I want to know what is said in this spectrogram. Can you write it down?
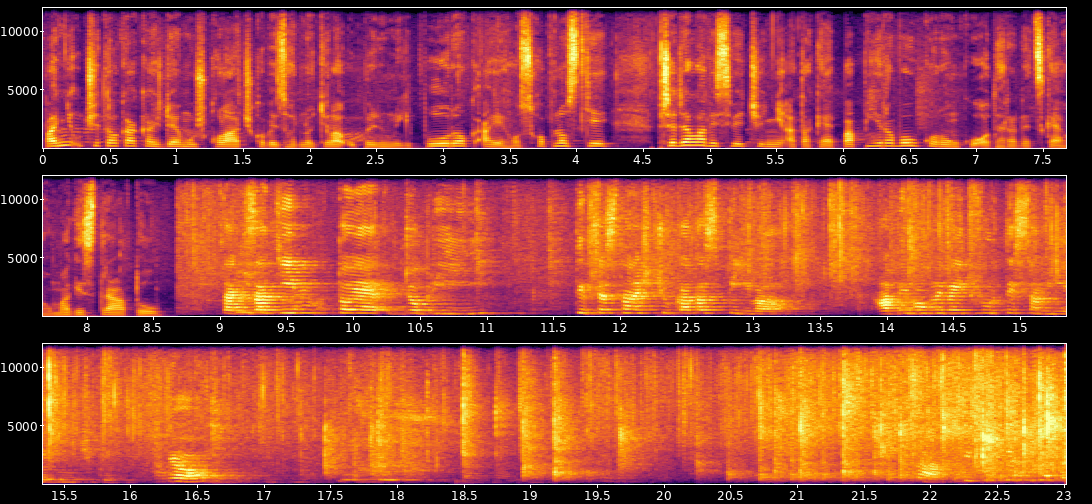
Paní učitelka každému školáčkovi zhodnotila uplynulý půl rok a jeho schopnosti, předala vysvědčení a také papírovou korunku od Hradeckého magistrátu. Tak zatím to je dobrý, ty přestaneš čukat a zpívat, aby mohly být furt ty samé jedničky. Jo? Tak, si můžete.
